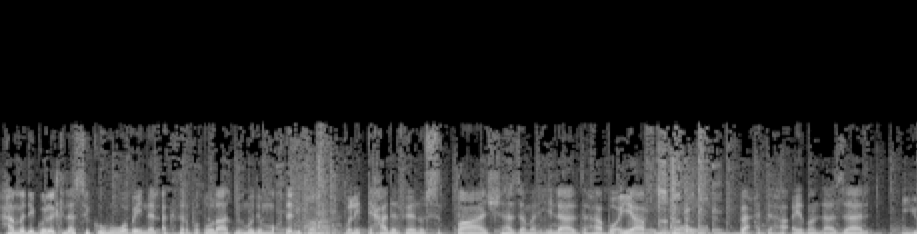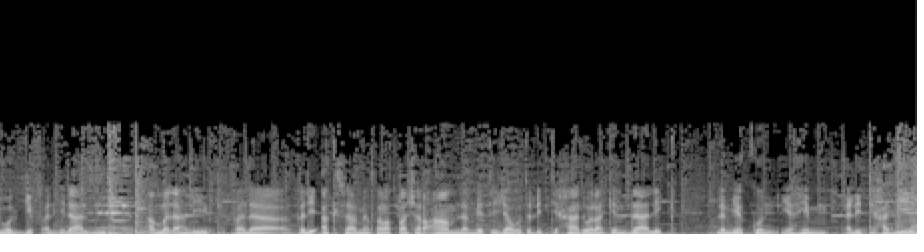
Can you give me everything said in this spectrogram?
محمد يقول الكلاسيكو هو بين الأكثر بطولات بمدن مختلفة والاتحاد 2016 هزم الهلال ذهاب وإياب. بعدها أيضا لا زال يوقف الهلال. أما الأهلي فلا فلأكثر من 13 عام لم يتجاوز الاتحاد ولكن ذلك لم يكن يهم الاتحاديين.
